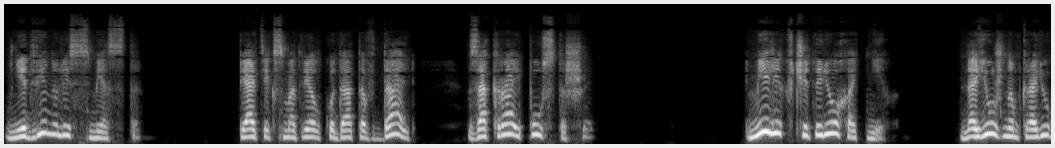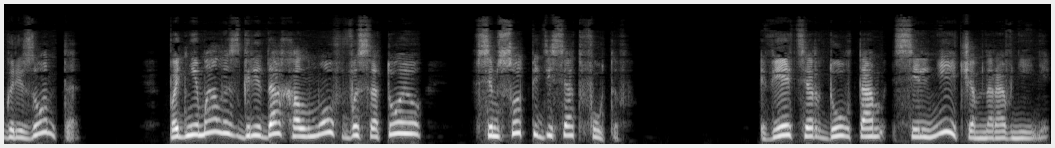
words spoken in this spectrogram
не двинулись с места. Пятик смотрел куда-то вдаль, за край пустоши. Милях в четырех от них, на южном краю горизонта, поднималась гряда холмов высотою в 750 футов. Ветер дул там сильнее, чем на равнине,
